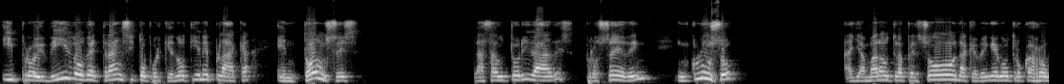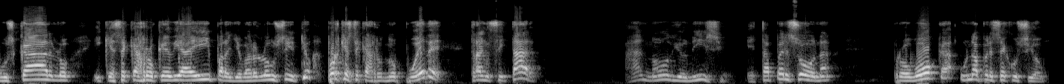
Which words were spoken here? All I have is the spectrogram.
y prohibido de tránsito porque no tiene placa, entonces las autoridades proceden incluso a llamar a otra persona que venga en otro carro a buscarlo y que ese carro quede ahí para llevarlo a un sitio porque ese carro no puede transitar. Ah, no, Dionisio, esta persona provoca una persecución.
